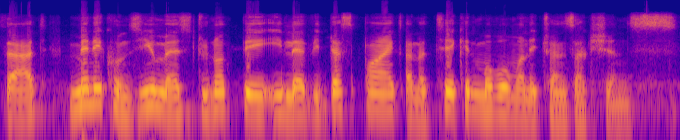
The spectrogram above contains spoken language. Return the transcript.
that many consumers do not pay e-levy despite undertaking mobile money transactions.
